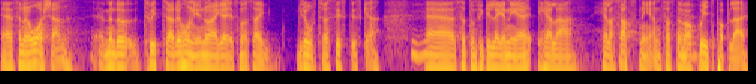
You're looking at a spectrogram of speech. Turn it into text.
eh, för några år sedan. Eh, men då twittrade hon ju några grejer som var så här grovt rasistiska. Eh, så att de fick ju lägga ner hela, hela satsningen, fast den var skitpopulär.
